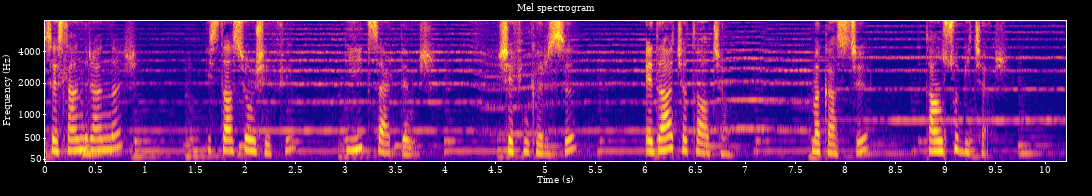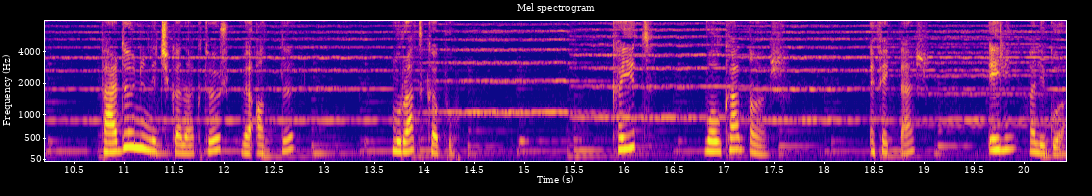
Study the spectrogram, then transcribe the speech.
Seslendirenler İstasyon Şefi Yiğit Sertdemir Şefin Karısı Eda Çatalçam. Makasçı Tansu Biçer. Perde önüne çıkan aktör ve atlı Murat Kapu. Kayıt Volkan Ağır Efektler Eli Haligua.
